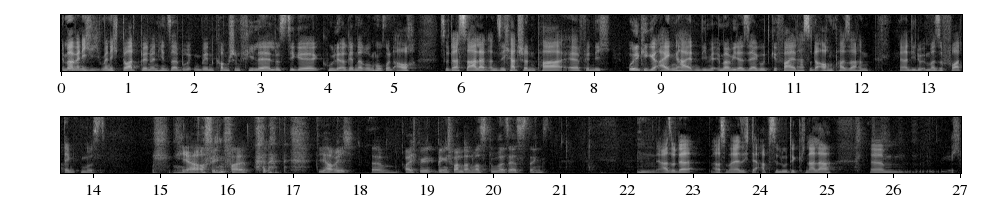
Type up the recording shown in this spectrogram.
immer wenn ich, wenn ich dort bin, wenn ich in Saarbrücken bin, kommen schon viele lustige, coole Erinnerungen hoch und auch so das Saarland an sich hat schon ein paar, äh, finde ich, ulkige Eigenheiten, die mir immer wieder sehr gut gefallen. Hast du da auch ein paar Sachen, an die du immer sofort denken musst? Ja, auf jeden Fall. die habe ich. Ähm, aber ich bin, bin gespannt an, was du als erstes denkst. Also der, aus meiner Sicht der absolute Knaller. Ähm, ich,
